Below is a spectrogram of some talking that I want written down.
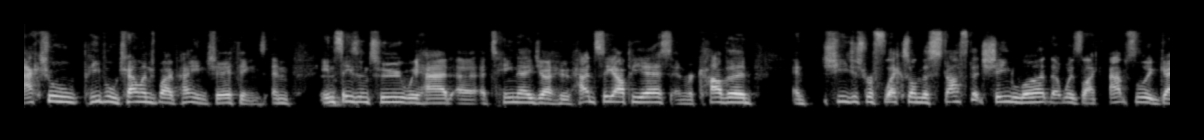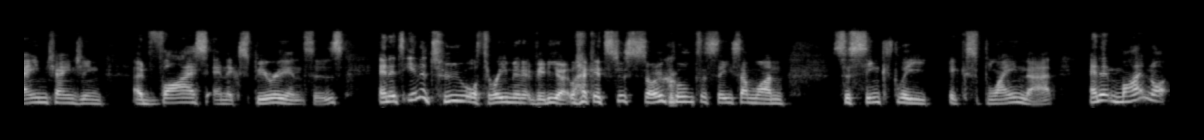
actual people challenged by pain share things. And in season two, we had a, a, teenager who had CRPS and recovered. And she just reflects on the stuff that she learned that was like absolute game changing advice and experiences. And it's in a two or three minute video. Like it's just so cool to see someone succinctly explain that and it might not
